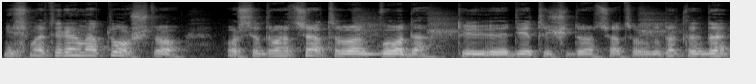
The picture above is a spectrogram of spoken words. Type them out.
Несмотря на то, что после 2020 года, 2020 года, когда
